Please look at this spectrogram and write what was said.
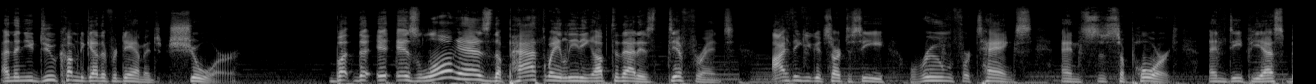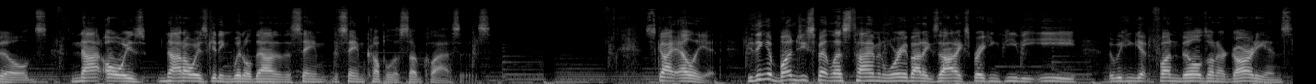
and then you do come together for damage, sure. But the, it, as long as the pathway leading up to that is different, I think you could start to see room for tanks and support and DPS builds, not always not always getting whittled down to the same the same couple of subclasses. Sky Elliott. Do you think if Bungie spent less time and worry about exotics breaking PvE, that we can get fun builds on our Guardians?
